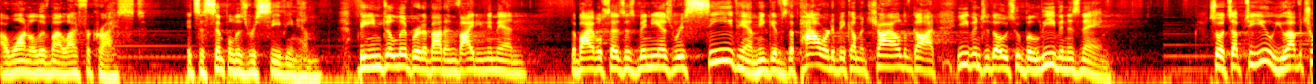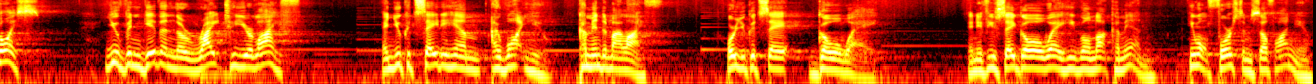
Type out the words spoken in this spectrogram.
I want to live my life for Christ, it's as simple as receiving him, being deliberate about inviting him in. The Bible says, as many as receive him, he gives the power to become a child of God, even to those who believe in his name. So it's up to you. You have a choice. You've been given the right to your life. And you could say to him, I want you. Come into my life. Or you could say, Go away. And if you say, Go away, he will not come in. He won't force himself on you.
